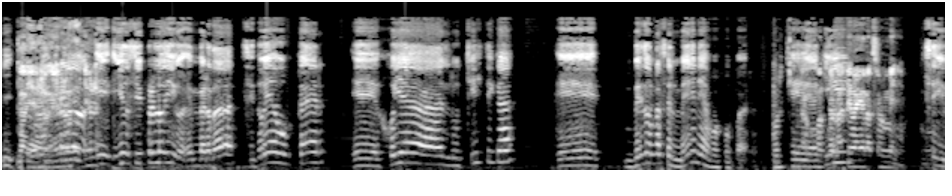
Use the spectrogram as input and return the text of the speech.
Y- No, yo no- yo no- Pero, yo no- y- y yo siempre lo digo, en verdad, si tú vas a buscar eh, joya luchística, eh, vete a WrestleMania, pues, compadre. Porque aquí, ¿Cuánto te vaya sí,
